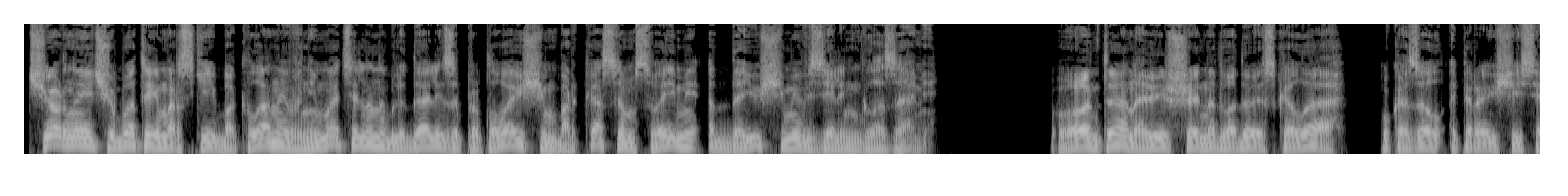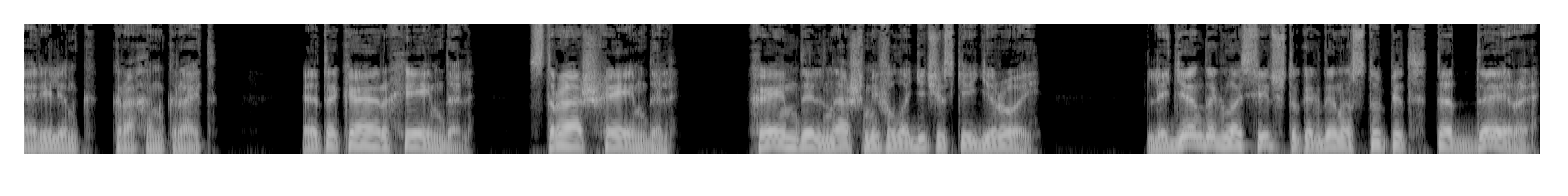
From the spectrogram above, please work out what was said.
Черные чубатые морские бакланы внимательно наблюдали за проплывающим баркасом своими отдающими в зелень глазами. «Вон та, нависшая над водой скала», — указал опирающийся Орелинг Крахенкрайт. «Это Каэр Хеймдаль, Страж Хеймдель. Хеймдель — наш мифологический герой. Легенда гласит, что когда наступит Теддейре,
